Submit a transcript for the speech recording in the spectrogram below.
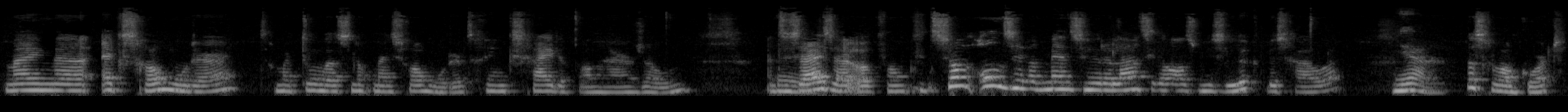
Mijn eh, ex-schoonmoeder, maar, toen was ze nog mijn schoonmoeder, toen ging ik scheiden van haar zoon. En toen Ja. zei zij ook van, ik vind het zo'n onzin dat mensen hun relatie dan als mislukt beschouwen. Ja. Dat is gewoon kort.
